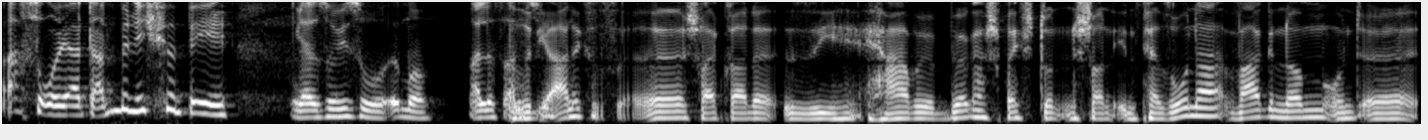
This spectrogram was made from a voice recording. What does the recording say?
Ach so, ja, dann bin ich für B. Ja, sowieso, immer. Alles Also die Alex äh, schreibt gerade, sie habe Bürgersprechstunden schon in Persona wahrgenommen und äh,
